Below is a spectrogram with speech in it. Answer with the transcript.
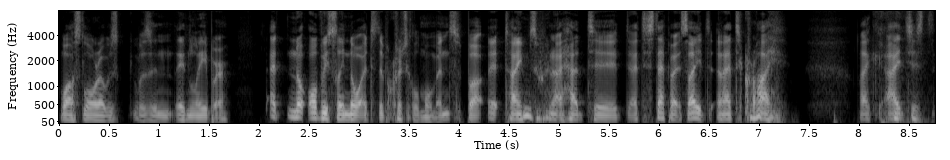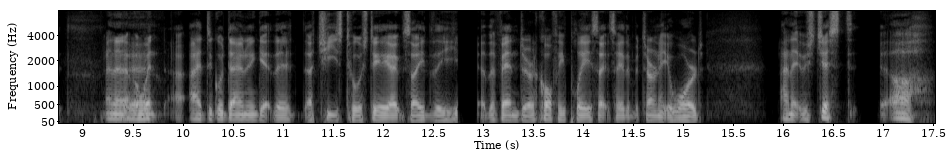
whilst Laura was was in in labour. At, not obviously not at the critical moments, but at times when I had to I had to step outside and I had to cry. Like I just and then I went I had to go down and get the a cheese toasty outside the at the vendor coffee place outside the maternity ward. And it was just oh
